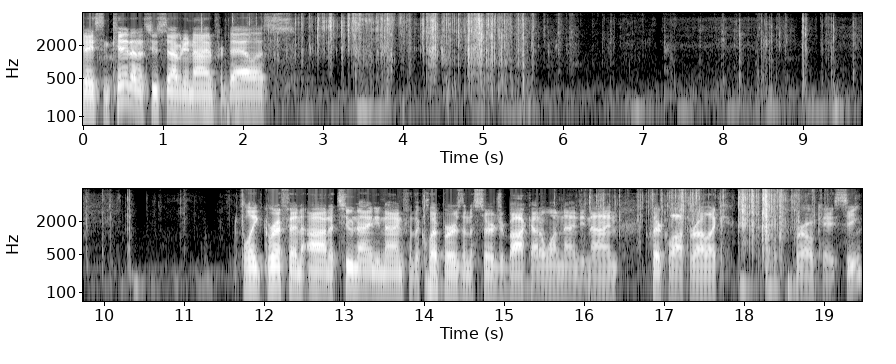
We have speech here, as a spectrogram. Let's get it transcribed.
Jason Kidd out of 279 for Dallas. Blake Griffin out of 299 for the Clippers and a Serge Ibaka out of 199. Clear cloth relic for OKC.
